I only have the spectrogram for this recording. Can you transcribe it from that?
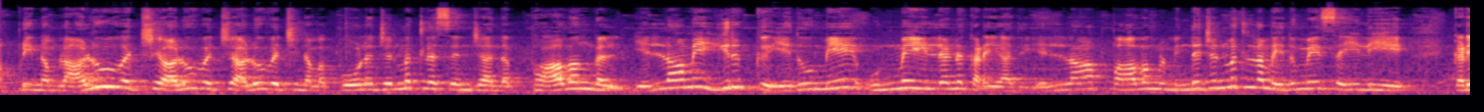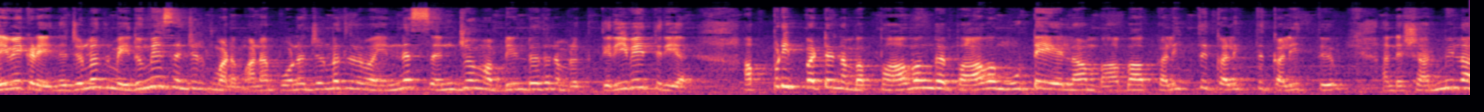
அப்படி நம்மளை அழுவு வச்சு அழுவு வச்சு அழுவு வச்சு நம்ம போன ஜென்மத்தில் செஞ்ச அந்த பாவங்கள் எல்லாமே இருக்கு. எதுவுமே உண்மை இல்லைன்னு கிடையாது. எல்லா பாவங்களும் இந்த ஜென்மத்தில் நம்ம எதுவுமே செய்யலையே. கிடையவே கிடையாது. இந்த ஜென்மத்தில் நம்ம எதுவுமே செஞ்சிருக்க மாட்டோம். ஆனால் போன ஜென்மத்தில் நம்ம என்ன செஞ்சோம் அப்படின்றது நம்மளுக்கு தெரியவே தெரியாது. அப்படிப்பட்ட நம்ம பாவங்கள் பாவ மூட்டையெல்லாம் பாபா கழித்து கழித்து கழித்து அந்த ஷர்மிளா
